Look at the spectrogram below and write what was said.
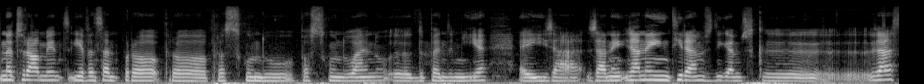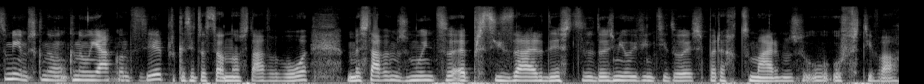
naturalmente, e avançando para o, para o, para o segundo, para o segundo ano de pandemia, aí já, já, nem, já nem tiramos, digamos que já assumimos que não, que não ia acontecer porque a situação não estava boa, mas estávamos muito a precisar deste 2022 para retomarmos o, o festival.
